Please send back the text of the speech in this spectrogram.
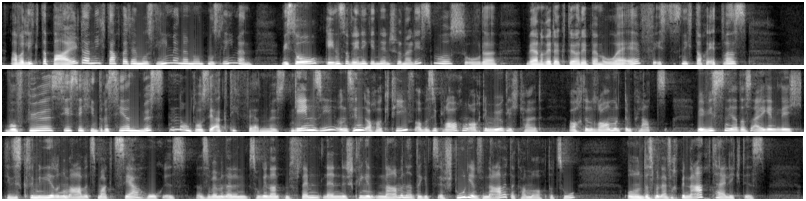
Aber liegt der Ball da nicht auch bei den Musliminnen und Muslimen? Wieso gehen so wenig in den Journalismus oder werden Redakteure beim ORF? Ist das nicht auch etwas, wofür Sie sich interessieren müssten und wo Sie aktiv werden müssten? Gehen Sie und sind auch aktiv, aber Sie brauchen auch die Möglichkeit, auch den Raum und den Platz. Wir wissen ja, dass eigentlich die Diskriminierung am Arbeitsmarkt sehr hoch ist. Also wenn man einen sogenannten fremdländisch klingenden Namen hat, da gibt es ja Studien von der Arbeiterkammer auch dazu, und dass man einfach benachteiligt ist.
